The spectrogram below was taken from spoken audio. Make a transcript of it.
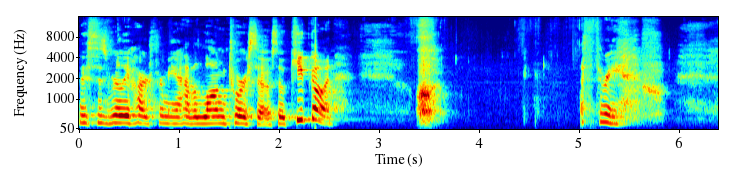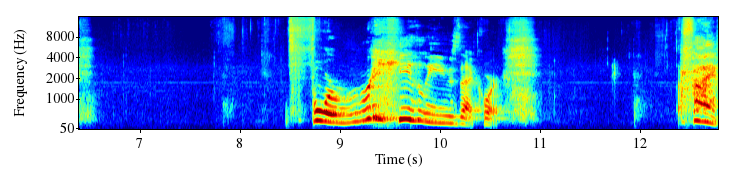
This is really hard for me. I have a long torso, so keep going. Three. Four, really use that core. Five.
